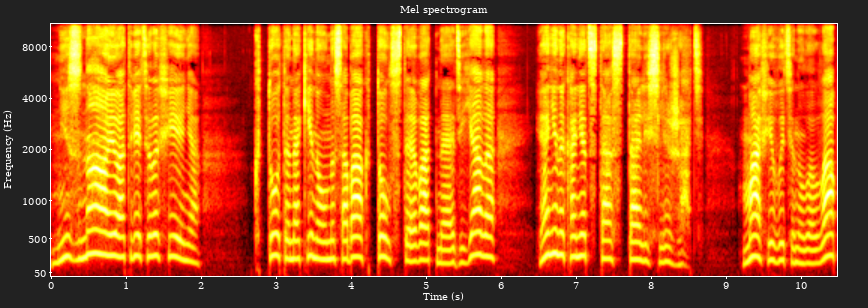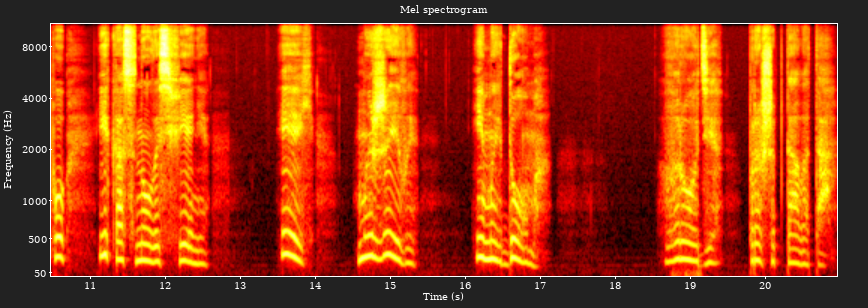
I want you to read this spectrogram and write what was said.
«Не знаю», — ответила Феня. Кто-то накинул на собак толстое ватное одеяло, и они наконец-то остались лежать. Мафия вытянула лапу и коснулась Фени. «Эй, мы живы, и мы дома». «Вроде», — прошептала та.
